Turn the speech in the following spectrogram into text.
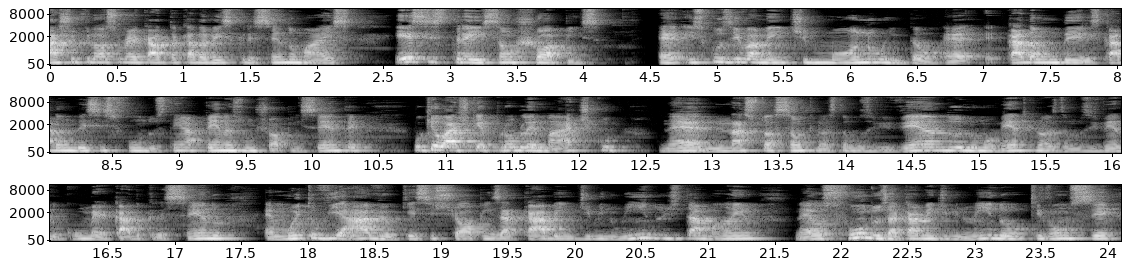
Acho que o nosso mercado está cada vez crescendo mais. Esses três são shoppings é, exclusivamente mono, então é, cada um deles, cada um desses fundos tem apenas um shopping center, o que eu acho que é problemático né, na situação que nós estamos vivendo, no momento que nós estamos vivendo com o mercado crescendo, é muito viável que esses shoppings acabem diminuindo de tamanho, né, os fundos acabem diminuindo ou que vão ser,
